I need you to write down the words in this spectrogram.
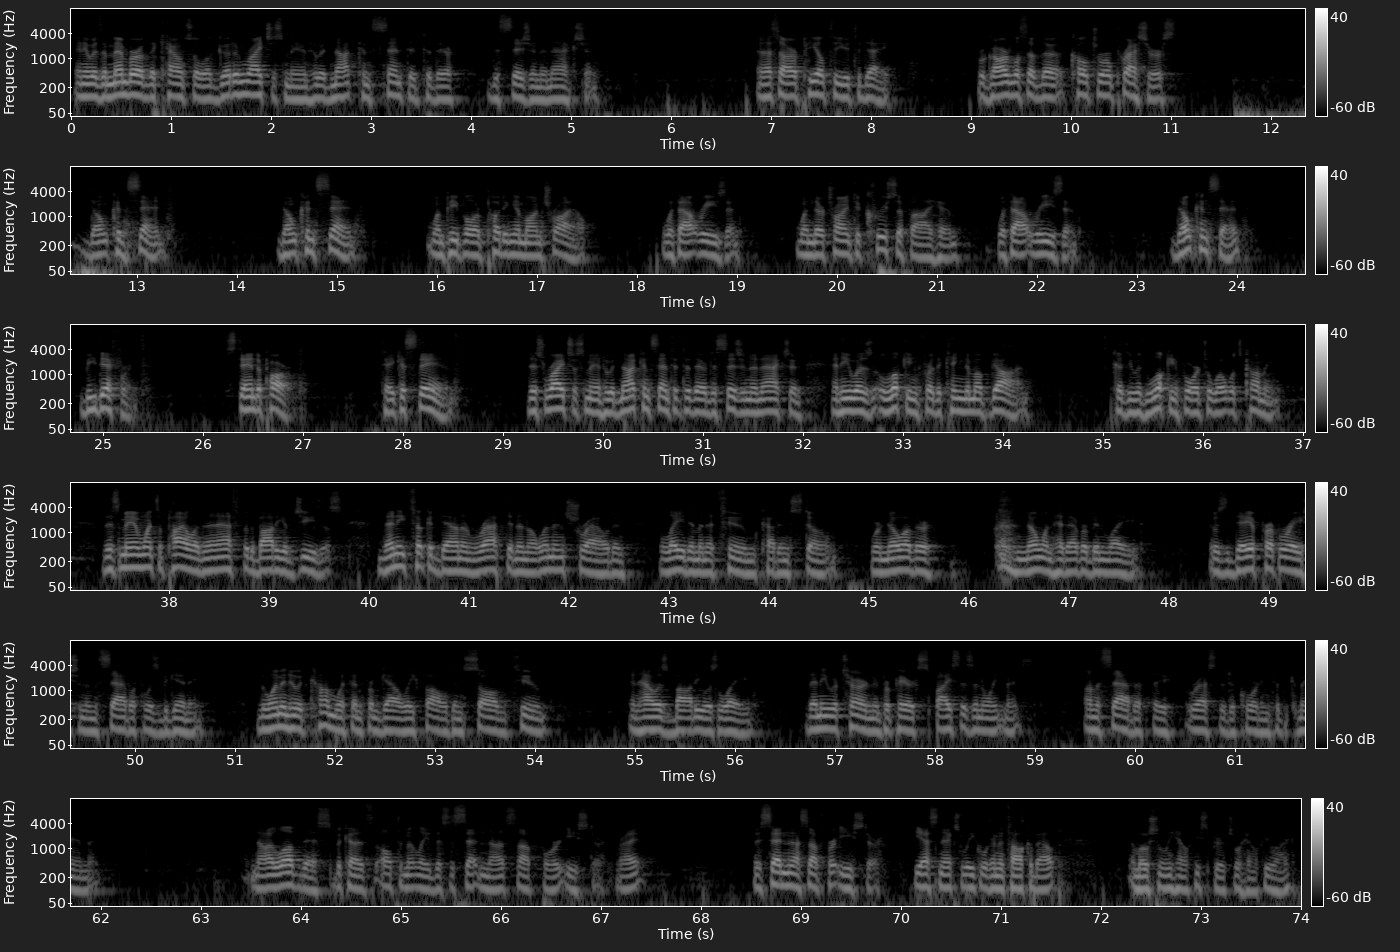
and he was a member of the council, a good and righteous man who had not consented to their decision and action. And that's our appeal to you today. Regardless of the cultural pressures, don't consent. Don't consent when people are putting him on trial without reason, when they're trying to crucify him without reason. Don't consent. Be different. Stand apart. Take a stand. This righteous man who had not consented to their decision and action, and he was looking for the kingdom of God because he was looking forward to what was coming. This man went to Pilate and asked for the body of Jesus. Then he took it down and wrapped it in a linen shroud and laid him in a tomb cut in stone where no other no one had ever been laid. It was the day of preparation and the Sabbath was beginning. The women who had come with him from Galilee followed and saw the tomb and how his body was laid. Then he returned and prepared spices and ointments. On the Sabbath, they rested according to the commandment. Now, I love this because ultimately this is setting us up for Easter, right? It's setting us up for Easter. Yes, next week we're going to talk about emotionally healthy, spiritual healthy life.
